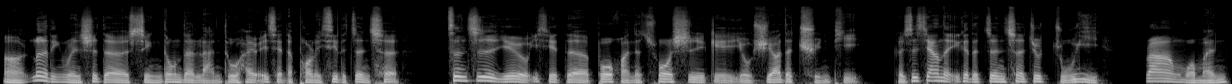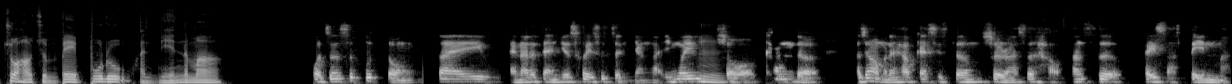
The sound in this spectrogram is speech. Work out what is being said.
呃乐龄人士的行动的蓝图，还有一些的 policy 的政策，甚至也有一些的拨款的措施给有需要的群体。可是这样的一个的政策，就足以让我们做好准备步入晚年了吗？我真是不懂，在 another ten years 会是怎样啊？因为所看的，嗯、好像我们的 healthcare system 虽然是好，但是可以 sustain 嘛。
